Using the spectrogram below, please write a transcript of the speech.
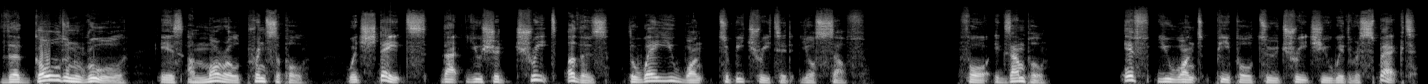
The Golden Rule is a moral principle which states that you should treat others the way you want to be treated yourself. For example, if you want people to treat you with respect,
